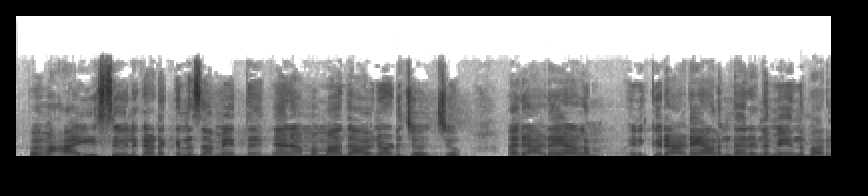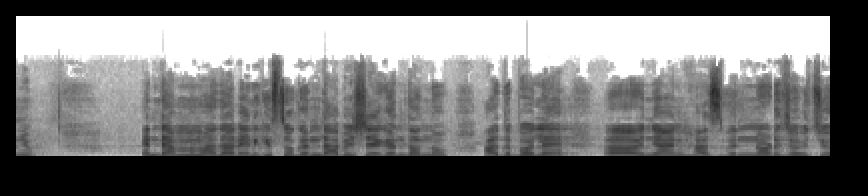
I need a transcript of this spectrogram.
അപ്പം ഐ സിയുവിൽ കിടക്കുന്ന സമയത്ത് ഞാൻ അമ്മ മാതാവിനോട് ചോദിച്ചു ഒരടയാളം എനിക്കൊരു അടയാളം തരണമേ എന്ന് പറഞ്ഞു. എന്റെ അമ്മ മാതാവ് എനിക്ക് സുഗന്ധാഭിഷേകം തന്നു. അതുപോലെ ഞാൻ ഹസ്ബൻഡിനോട് ചോദിച്ചു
